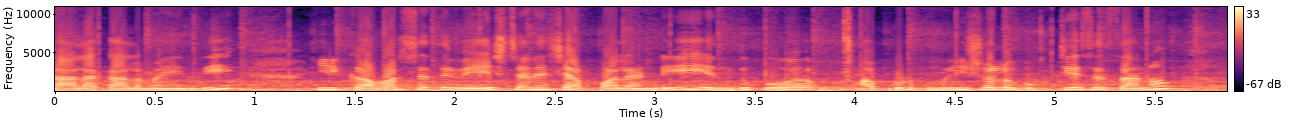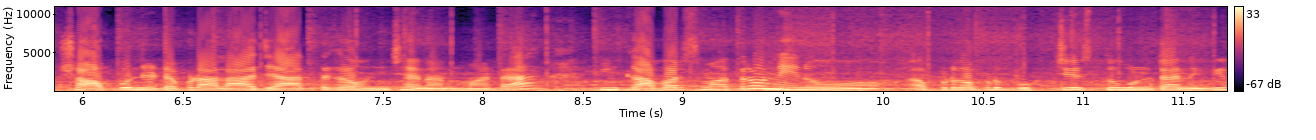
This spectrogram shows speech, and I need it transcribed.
చాలా కాలం అయింది ఈ కవర్స్ అయితే వేస్ట్ అనే చెప్పాలండి. ఎందుకో అప్పుడు మీషోలో బుక్ చేసేసాను. షాప్ ఉండేటప్పుడు అలా జాగ్రత్తగా ఉంచాను అనమాట ఈ కవర్స్ మాత్రం నేను అప్పుడప్పుడు బుక్ చేస్తూ ఉంటాను ఇవి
